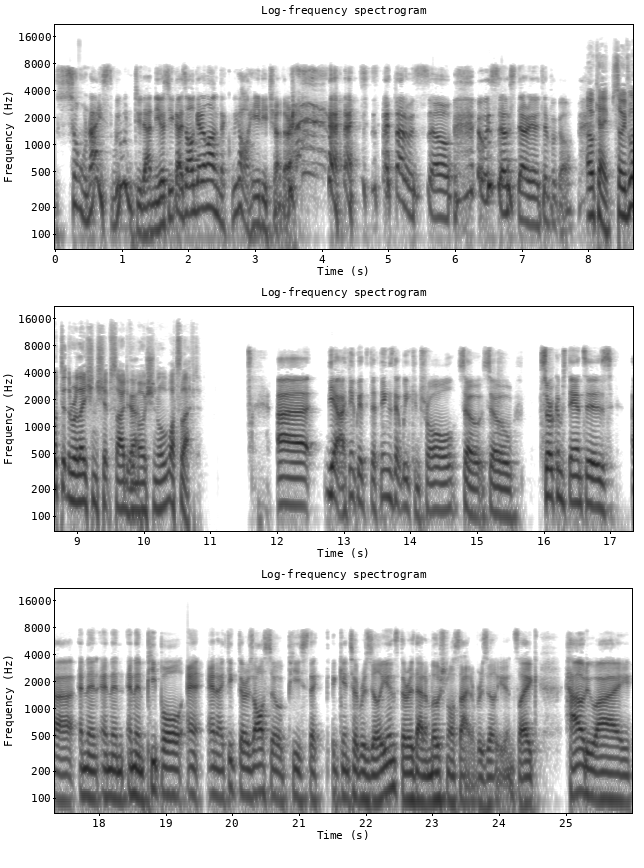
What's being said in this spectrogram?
so nice. We wouldn't do that in the US. You guys all get along. Like, we all hate each other. I thought it was so, it was so stereotypical. Okay. So we've looked at the relationship side of yeah. emotional. What's left? Uh, yeah, I think it's the things that we control. So, so circumstances, uh, and then and then and then people and, and I think there's also a piece that again to resilience there is that emotional side of resilience like how do I,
